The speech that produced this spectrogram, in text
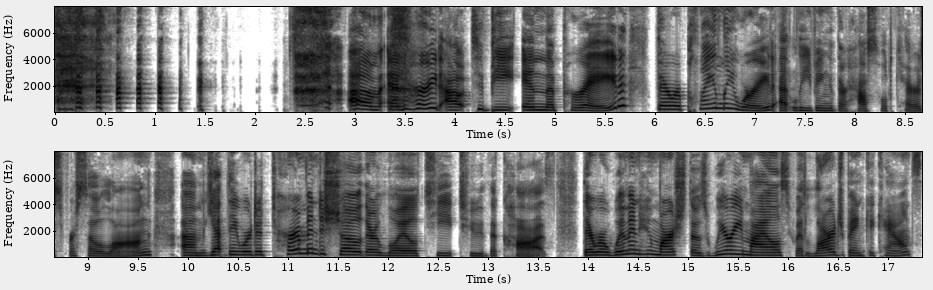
um, and hurried out to be in the parade. They were plainly worried at leaving their household cares for so long, um, yet they were determined to show their loyalty to the cause. There were women who marched those weary miles who had large bank accounts.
